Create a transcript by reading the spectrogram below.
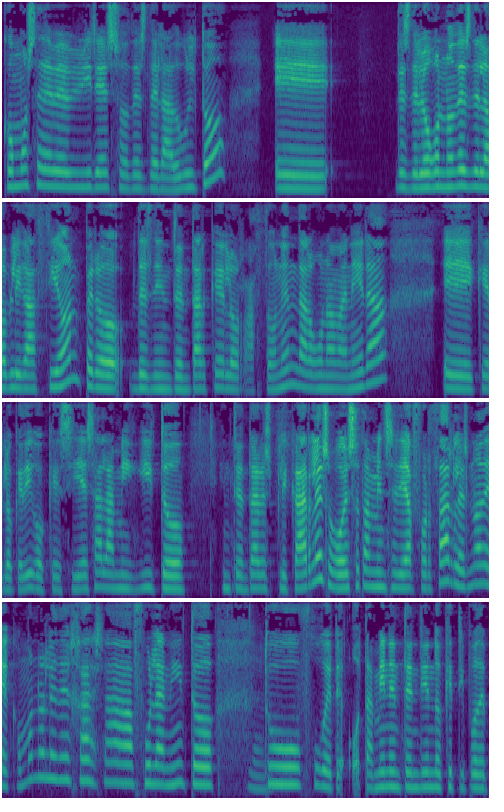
¿Cómo se debe vivir eso desde el adulto? Eh, desde luego no desde la obligación, pero desde intentar que lo razonen de alguna manera. Eh, que lo que digo, que si es al amiguito intentar explicarles, o eso también sería forzarles, ¿no? De cómo no le dejas a fulanito tu juguete, o también entendiendo qué tipo de,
